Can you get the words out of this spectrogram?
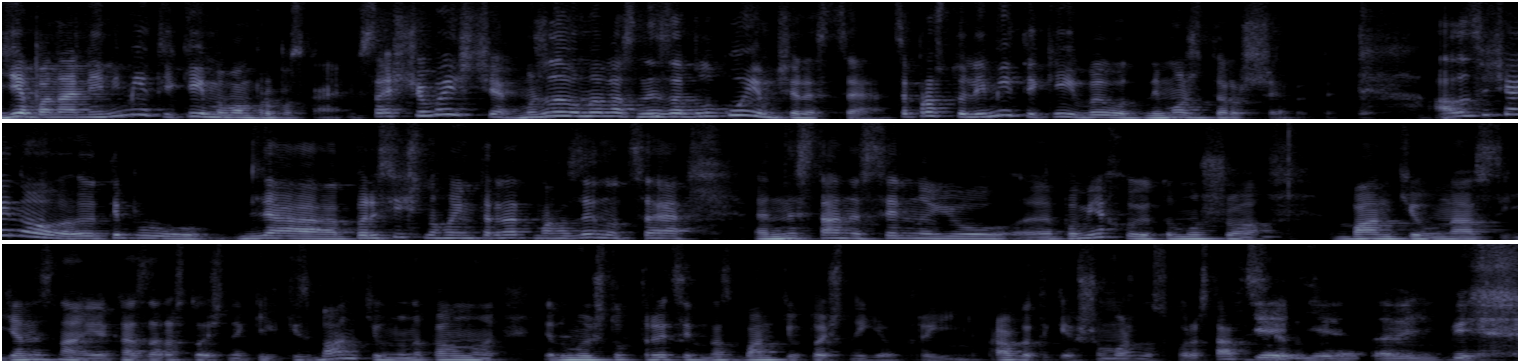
Є банальний ліміт, який ми вам пропускаємо. Все, що вище, можливо, ми вас не заблокуємо через це. Це просто ліміт, який ви от не можете розширити. Але, звичайно, е, типу, для пересічного інтернет-магазину це не стане сильною е, поміхою, тому що банків у нас я не знаю, яка зараз точна кількість банків. Ну напевно, я думаю, штук 30 у нас банків точно є в Україні. Правда, таких, що можна скористатися. Є, є, навіть більше.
